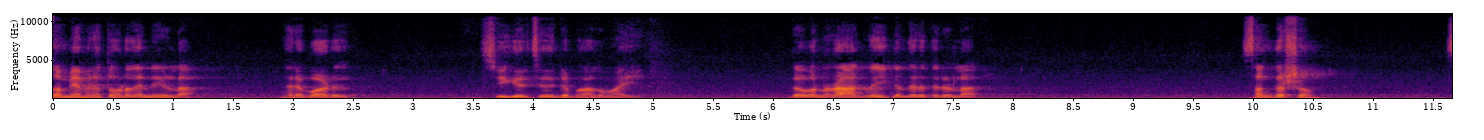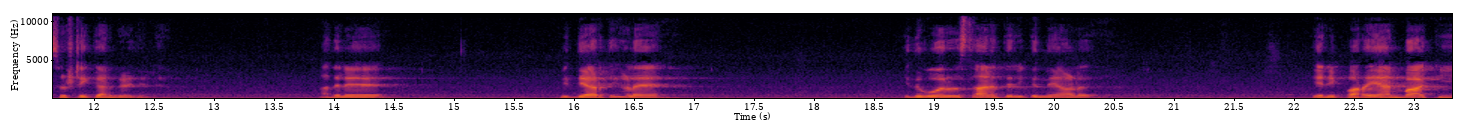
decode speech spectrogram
സംയമനത്തോടെ തന്നെയുള്ള നിലപാട് സ്വീകരിച്ചതിന്റെ ഭാഗമായി ഗവർണർ ആഗ്രഹിക്കുന്ന തരത്തിലുള്ള സംഘർഷം സൃഷ്ടിക്കാൻ കഴിഞ്ഞില്ല. അതിൽ വിദ്യാർത്ഥികളെ ഇതുപോലൊരു സ്ഥാനത്തിരിക്കുന്നയാൾ ഇനി പറയാൻ ബാക്കി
